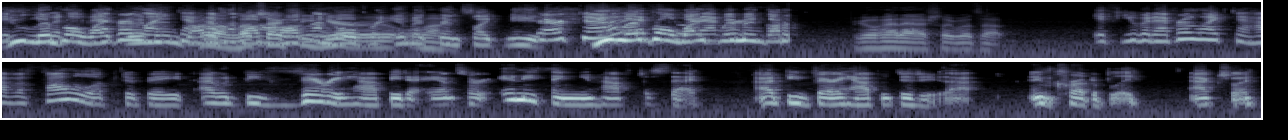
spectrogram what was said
If you would liberal white women like got have Hold on, a let's stop actually talking hear- over immigrants like me. Zherka, You liberal you white ever- women got to Go ahead, Ashley. What's up? if you would ever like to have a follow up debate, I would be very happy to answer anything you have to say. I'd be very happy to do that. Incredibly, actually.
